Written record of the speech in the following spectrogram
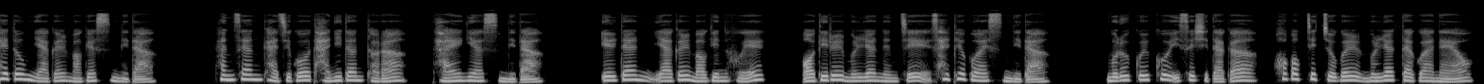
해독약을 먹였습니다. 항상 가지고 다니던 터라 다행이었습니다. 일단 약을 먹인 후에 어디를 물렸는지 살펴보았습니다. 무릎 꿇고 있으시다가 허벅지 쪽을 물렸다고 하네요.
